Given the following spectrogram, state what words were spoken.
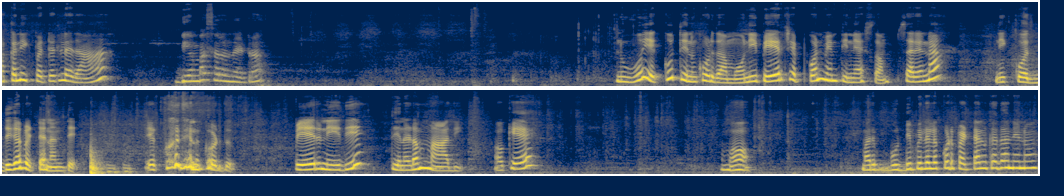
అక్క నీకు పెట్టట్లేదా? బియ్యం బస్తాలు ఉన్నాయట్రా నువ్వు ఎక్కువ తినకూడదాము నీ పేరు చెప్పుకొని మేము తినేస్తాం. సరేనా? నీకు కొద్దిగా పెట్టాను అంతే. ఎక్కువ తినకూడదు. పేరు నీది తినడం మాది. ఓకే? అమ్మో. మరి బుడ్డి పిల్లలకు కూడా పెట్టాలి కదా నేను.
